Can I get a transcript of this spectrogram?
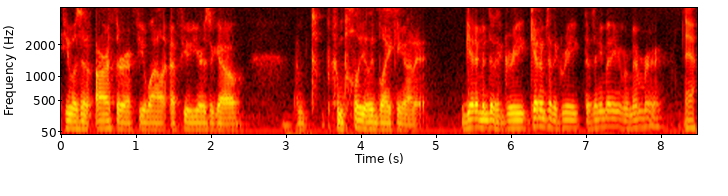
he was an Arthur a few while a few years ago. I'm t- completely blanking on it. Get him into the Greek. Get him to the Greek. Does anybody remember? Yeah.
